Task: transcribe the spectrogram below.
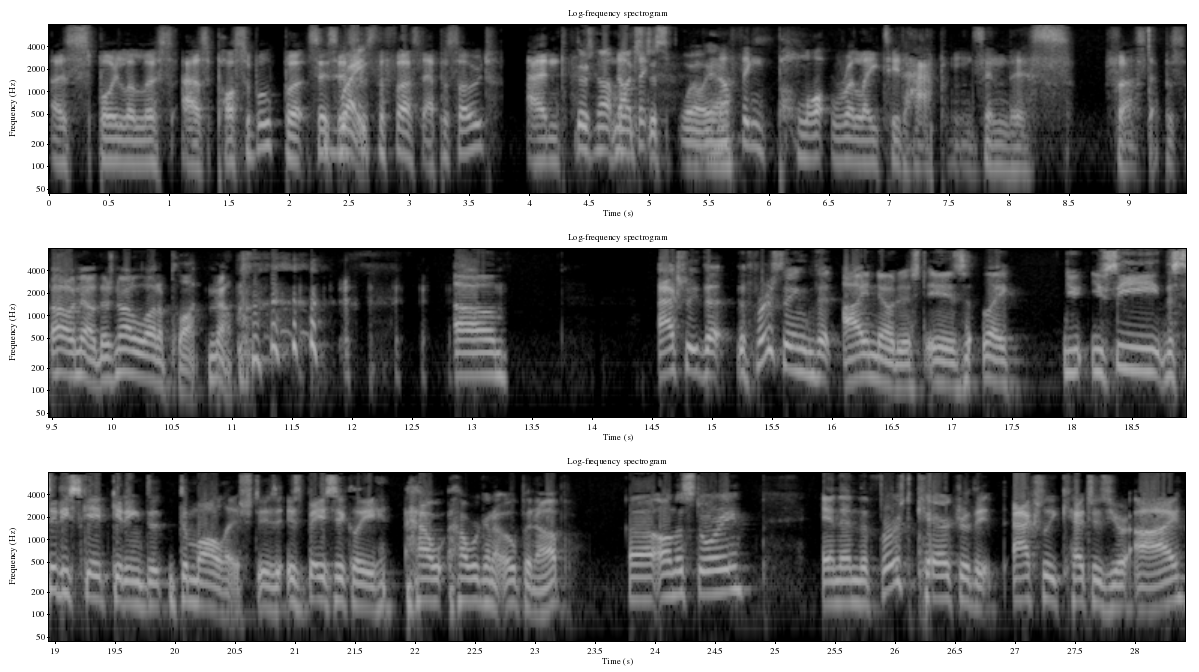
as spoilerless as possible. But since this Right. is the first episode, and There's not much to spoil, yeah. nothing plot related happens in this first episode. Oh no, there's not a lot of plot. No. um, actually, the the first thing that I noticed is like you you see the cityscape getting de- demolished is is basically how how we're going to open up uh, on the story, and then the first character that actually catches your eye,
